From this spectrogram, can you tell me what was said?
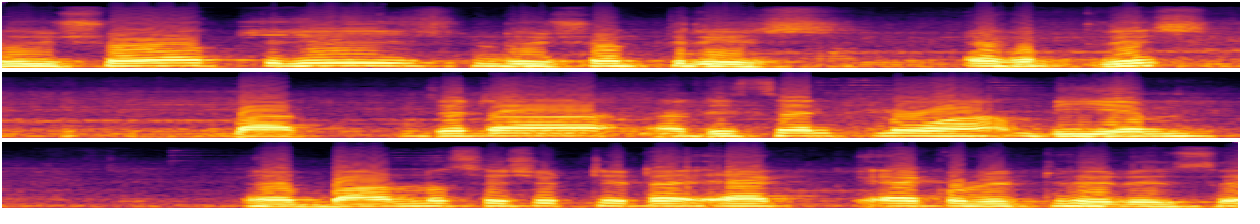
দুইশো তিরিশ, দুইশো ত্রিশ, একত্রিশ। বাট যেটা রিসেন্ট নোয়া বিএম বান্ন ছেষট্টি, এটা এক অ্যাকোরেট হয়ে রয়েছে।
